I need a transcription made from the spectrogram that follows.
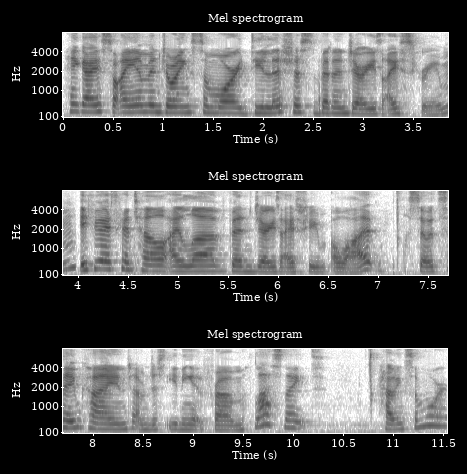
Hey guys, so I am enjoying some more delicious Ben & Jerry's ice cream. If you guys can tell, I love Ben & Jerry's ice cream a lot. So it's same kind, I'm just eating it from last night, having some more.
